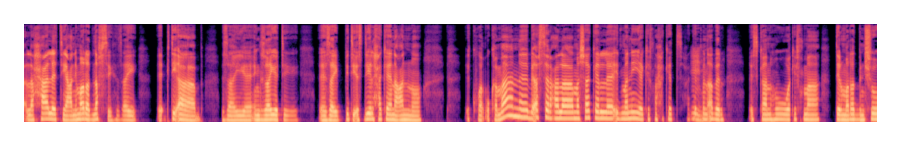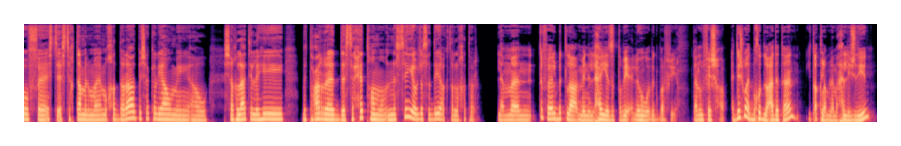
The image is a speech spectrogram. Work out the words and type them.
لحالة يعني مرض نفسي زي اكتئاب زي anxiety زي PTSD اللي حكينا عنه. وكمان بيأثر على مشاكل إدمانية كيف ما حكيت حكيت من قبل. إذا كان هو كيف ما كثير مرات بنشوف استخدام المخدرات بشكل يومي أو الشغلات اللي هي بتعرض صحتهم النفسية والجسدية أكتر لخطر. لما الطفل بيطلع من الحيز الطبيعي اللي هو بيكبر فيه تعال نقول فيش حرب قديش وقت باخد له عادة يتأقلم لمحل جديد؟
